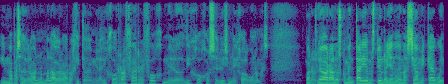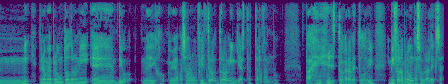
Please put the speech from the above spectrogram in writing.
y me ha pasado de grabar normal a grabar bajito. Me lo dijo Rafa Refog, me lo dijo José Luis, me lo dijo alguna más. Bueno, os leo ahora los comentarios, me estoy enrollando demasiado, me cago en mí, pero me preguntó Droni, eh, digo, me dijo que me iba a pasar un filtro, Droni ya está tardando para esto grabe todo bien. Y me hizo una pregunta sobre Alexa.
